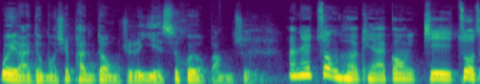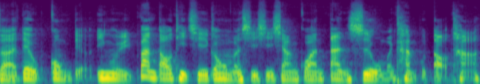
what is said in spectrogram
未来的某些判断，我觉得也是会有帮助。那那综合起来共，其实作者都有共点，因为半导体其实跟我们息息相关，但是我们看不到它。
